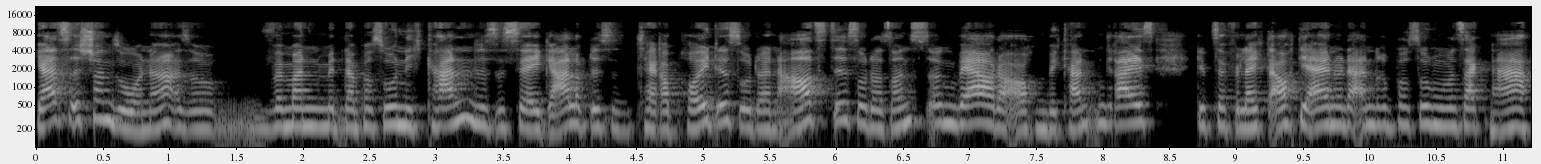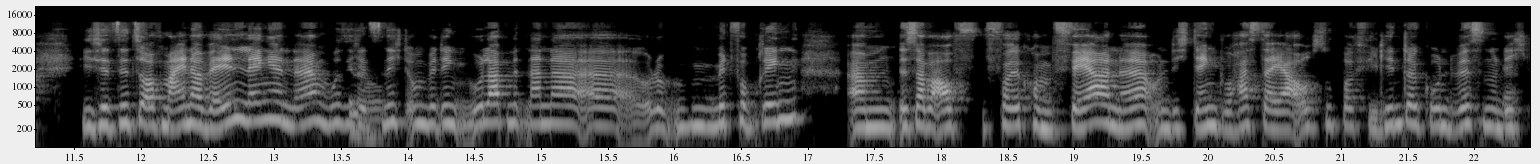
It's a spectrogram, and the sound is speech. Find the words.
ja, es ist schon so, ne? Also, wenn man mit einer Person nicht kann, das ist ja egal, ob das ein Therapeut ist oder ein Arzt ist oder sonst irgendwer oder auch im Bekanntenkreis, gibt's ja vielleicht auch die eine oder andere Person, wo man sagt, na, die ist jetzt nicht so auf meiner Wellenlänge, ne? Muss ich genau. jetzt nicht unbedingt einen Urlaub miteinander äh, oder mit verbringen. Ähm, ist aber auch vollkommen fair, ne? Und ich denke, du hast da ja auch super viel Hintergrundwissen und ja. ich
